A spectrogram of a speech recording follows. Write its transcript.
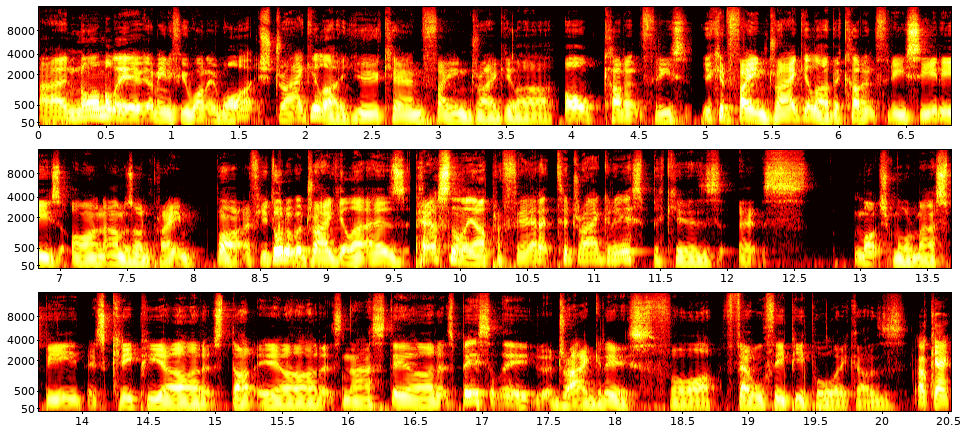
Uh, normally, I mean, if you want to watch Dragula, you can find Dragula, all current three. You can find Dragula, the current three series, on Amazon Prime. But if you don't know what Dragula is, personally, I prefer it to Drag Race because it's much more mass speed. It's creepier, it's dirtier, it's nastier. It's basically a drag race for filthy people like us. Okay.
